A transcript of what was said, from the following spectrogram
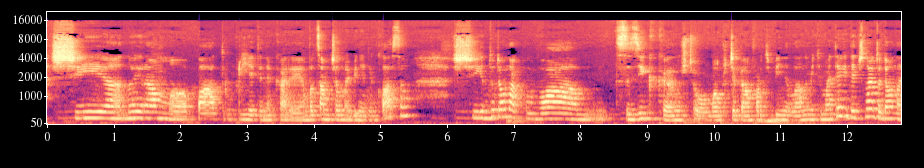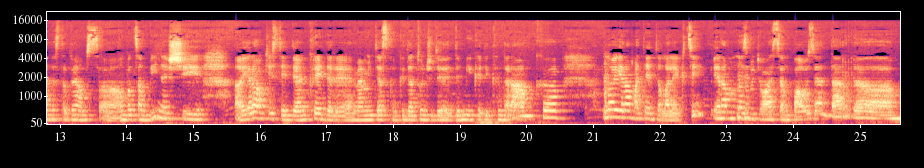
și uh, noi eram uh, patru prietene care învățam cel mai bine din clasă. Și întotdeauna cumva să zic că, nu știu, mă pricepeam foarte bine la anumite materii, deci noi întotdeauna ne străduiam să învățăm bine și uh, era o chestie de încredere, mi-amintesc încă de atunci de, de mică, de când eram, că uh, noi eram atente la lecții, eram năzbătioase în pauze, dar uh,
